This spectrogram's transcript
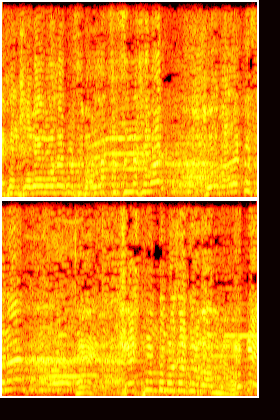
এখন সবাই মজা করছে ভালো লাগতেছে না সবার? সবাই ভালো লাগতেছে না? হ্যাঁ শেষ পর্যন্ত মজা করব আমরা ওকে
